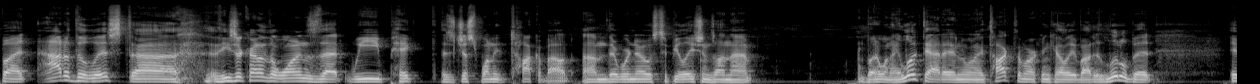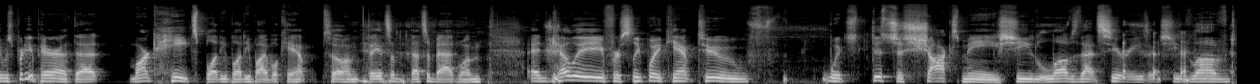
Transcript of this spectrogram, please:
but out of the list, uh, these are kind of the ones that we picked as just wanting to talk about. Um, there were no stipulations on that. But when I looked at it and when I talked to Mark and Kelly about it a little bit, it was pretty apparent that Mark hates Bloody Bloody Bible Camp, so um, it's a, that's a bad one. And Kelly for Sleepaway Camp 2, which this just shocks me. She loves that series and she loved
